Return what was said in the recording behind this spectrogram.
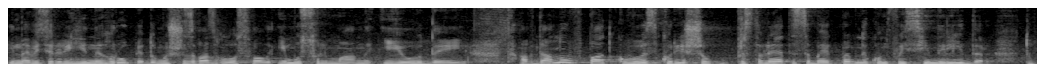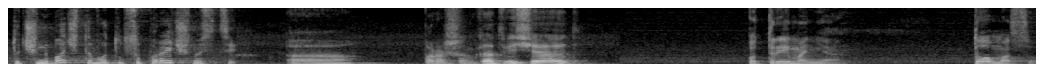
і навіть релігійних груп. Я думаю, що за вас голосували і мусульмани, і іудеї. А в даному випадку ви скоріше представляєте себе як певний конфесійний лідер. Тобто, чи не бачите ви тут суперечності? А, Порошенко отвечает. Отримання Томасу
